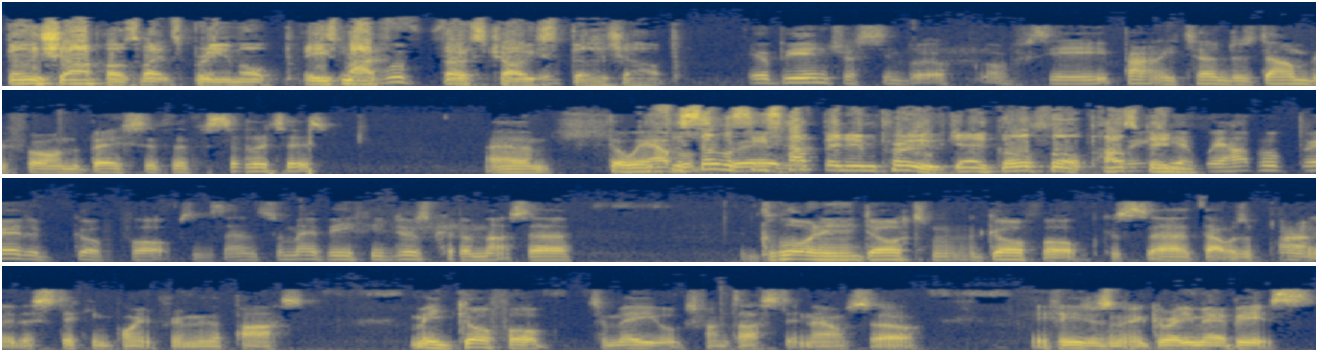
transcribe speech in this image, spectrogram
Billy Sharp, I was about to bring him up. He's my Yeah, we'll- first choice, Billy Sharp. It would be interesting. But obviously, he apparently turned us down before on the basis of the facilities. Um, though we The have facilities upgraded- have been improved. Yeah, Gawthorpe has we, been. yeah, we have upgraded Gawthorpe since then. So maybe if he does come, that's a glowing endorsement of Gawthorpe because uh, that was apparently the sticking point for him in the past. I mean, Gawthorpe to me looks fantastic now. So if he doesn't agree, maybe it's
